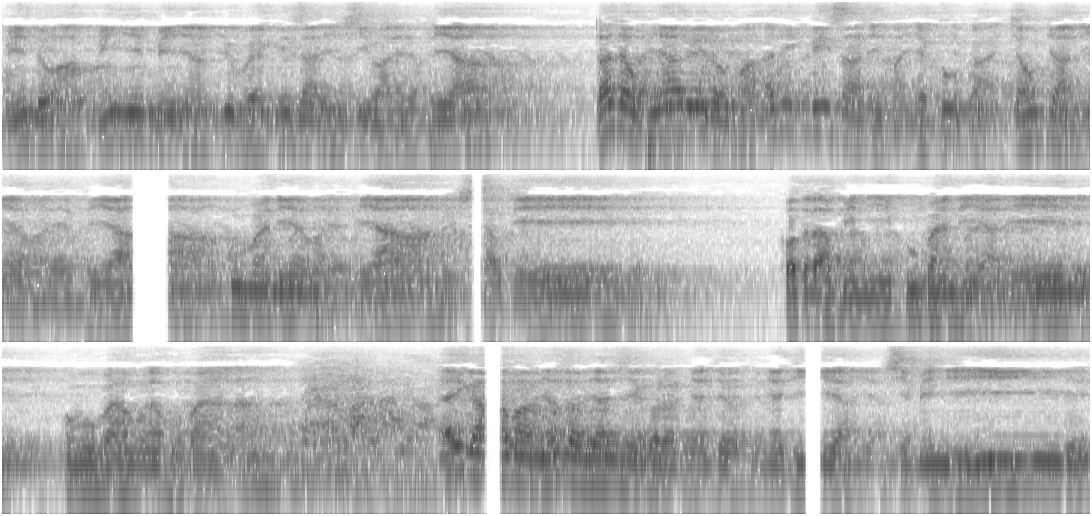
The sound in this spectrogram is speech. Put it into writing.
မင်းတို့အားမင်းရင်မင်းရန်ပြုဝဲကိစ္စတွေရှိပါလေဘုရားဒါကြောင့်ဘုရားတွေတော်မှာအဲ့ဒီကိစ္စတွေမှာယခုကအကြောင်းကြနေရပါတယ်ဘုရားပူပန်နေရပါတယ်ဘုရားလို့လျှောက်တယ်တဲ့ကောသလမင်းကြီးပူပန်နေရတယ်တဲ့ပူပန်ဘူးလားပူပန်လားပူပန်ပါဗျာအဲ့ဒီက မှမြတ်စွာဘုရားရှင်ကိုယ်တော်မြတ်ကျမြတ်ကြီးရရှင်မင်းကြီးတဲ့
